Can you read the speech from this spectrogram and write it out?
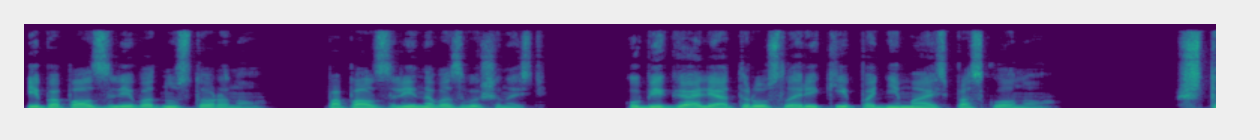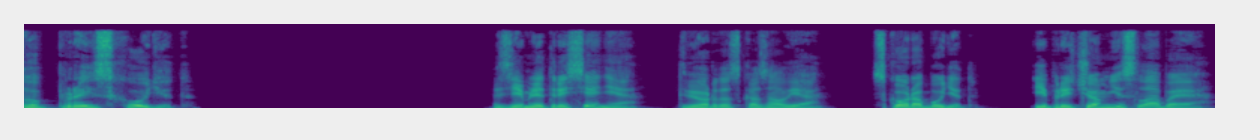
и поползли в одну сторону. Поползли на возвышенность. Убегали от русла реки, поднимаясь по склону. «Что происходит?» «Землетрясение», — твердо сказал я. «Скоро будет. И причем не слабое».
